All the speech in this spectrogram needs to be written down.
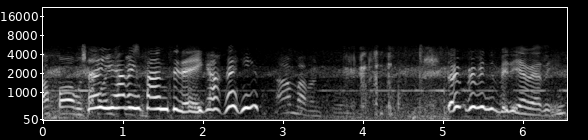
That bar was are you having busy. fun today, guys? I'm having fun. Don't ruin the video, Ellie.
